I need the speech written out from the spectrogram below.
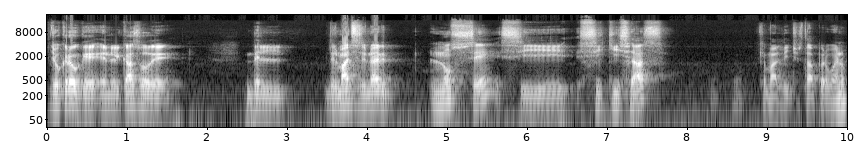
Yo creo que en el caso de del, del Manchester United, no sé si, si quizás, qué mal dicho está, pero bueno,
